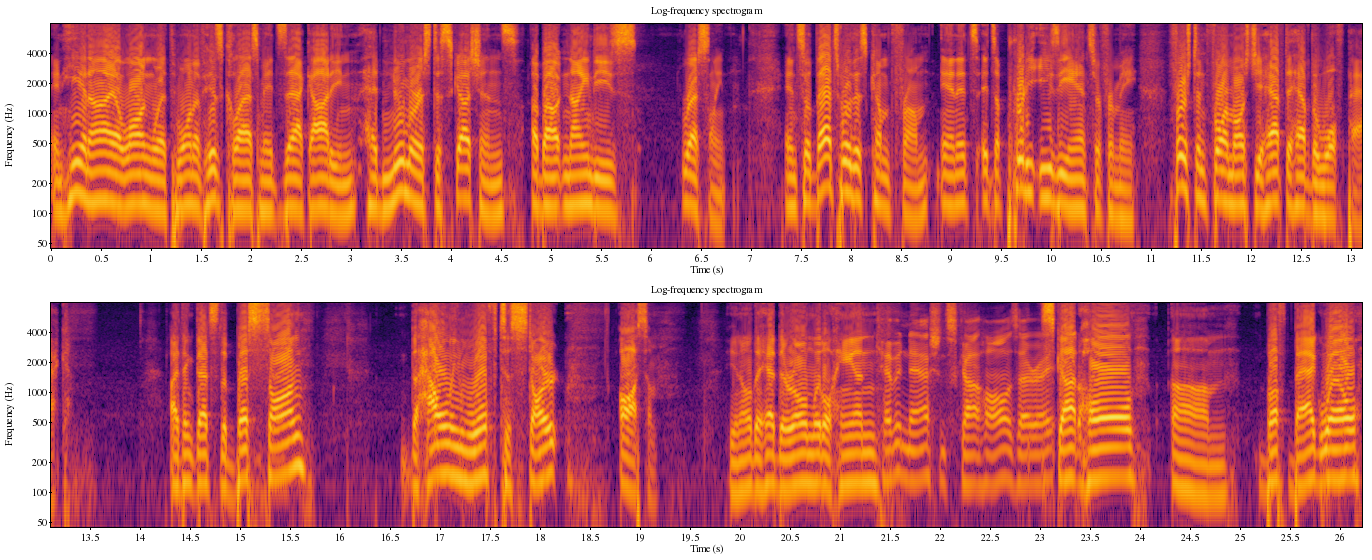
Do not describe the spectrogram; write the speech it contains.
And he and I, along with one of his classmates, Zach Otting, had numerous discussions about 90s wrestling. And so that's where this comes from. And it's it's a pretty easy answer for me. First and foremost, you have to have the Wolf Pack. I think that's the best song. The Howling Wolf to start, awesome. You know, they had their own little hand. Kevin Nash and Scott Hall, is that right? Scott Hall, um, Buff Bagwell.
